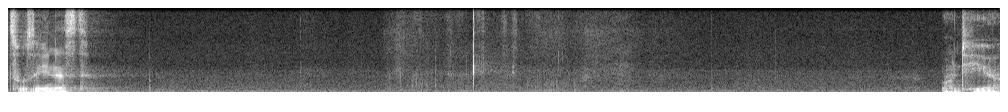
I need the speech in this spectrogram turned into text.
zu sehen ist. Und hier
